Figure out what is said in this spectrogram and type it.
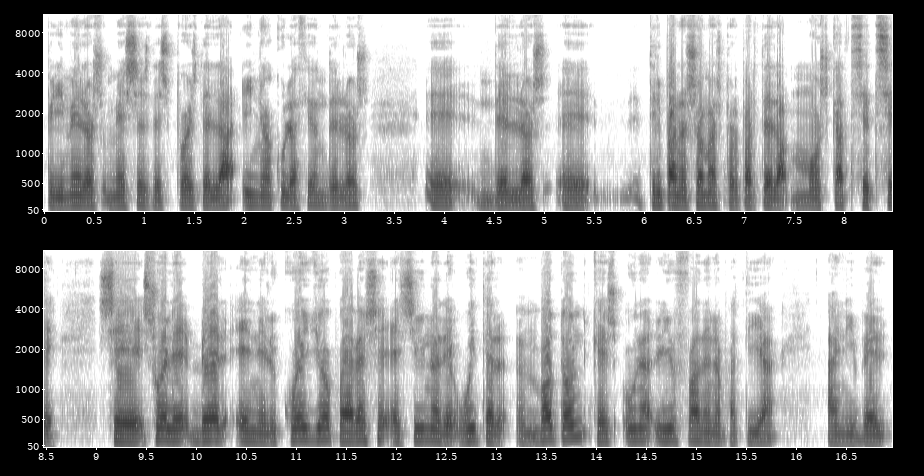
primeros meses después de la inoculación de los, de los tripanosomas por parte de la mosca tsetse se suele ver en el cuello, puede verse el signo de Winterbottom, que es una linfadenopatía a nivel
